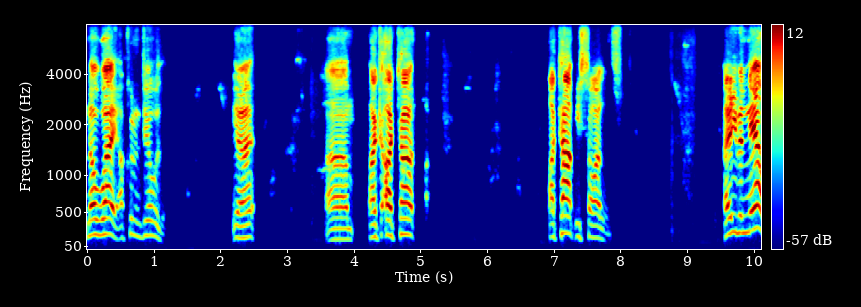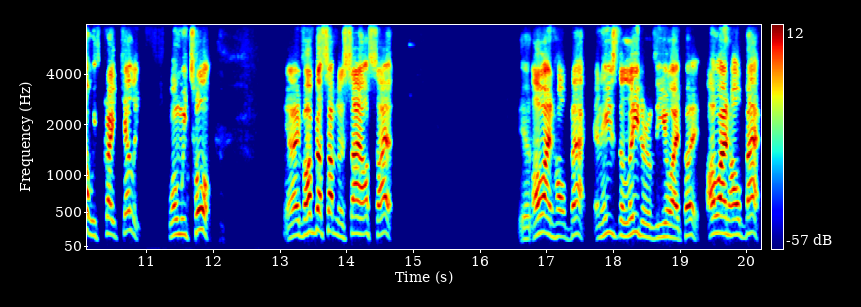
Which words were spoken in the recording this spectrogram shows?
no way. I couldn't deal with it. You know, um, I, I can't, I can't be silenced. And even now with Craig Kelly, when we talk, you know, if I've got something to say, I'll say it. I won't hold back. And he's the leader of the UAP. I won't hold back.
